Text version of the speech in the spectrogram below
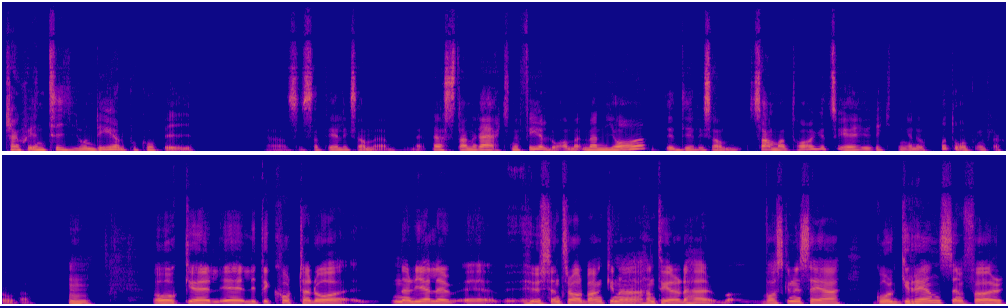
kanske en tiondel på KPI. Så, det är liksom eh, nästan räknefel då. Men, ja, det, det är liksom, sammantaget så är ju riktningen uppåt då på inflationen. Mm. Och eh, eh lite kort här då, när det gäller eh, hur centralbankerna hanterar det här. Vad skulle ni säga går gränsen för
